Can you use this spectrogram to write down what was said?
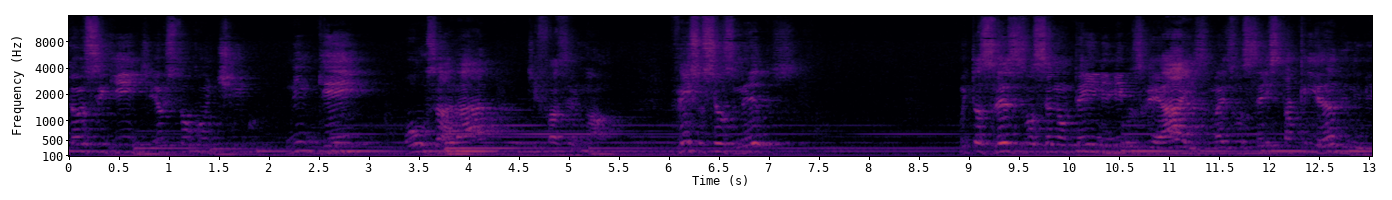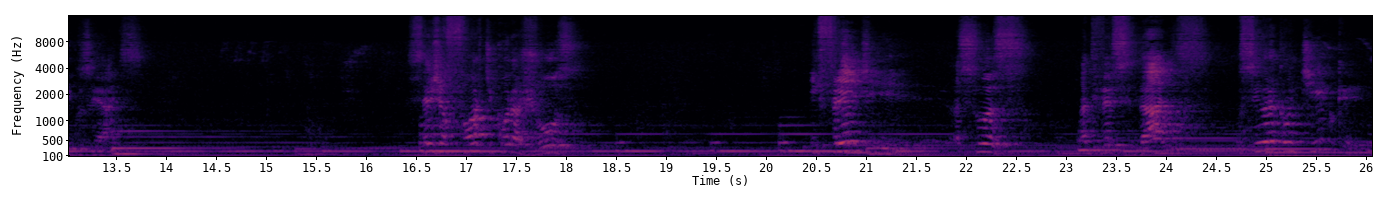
Então é o seguinte: eu estou contigo, ninguém ousará te fazer mal. Vence os seus medos. Muitas vezes você não tem inimigos reais, mas você está criando inimigos reais. Seja forte e corajoso. Enfrente as suas adversidades. O Senhor é contigo, querido.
